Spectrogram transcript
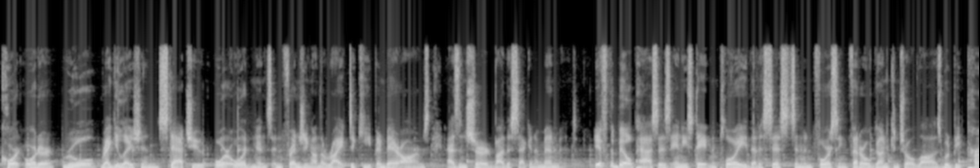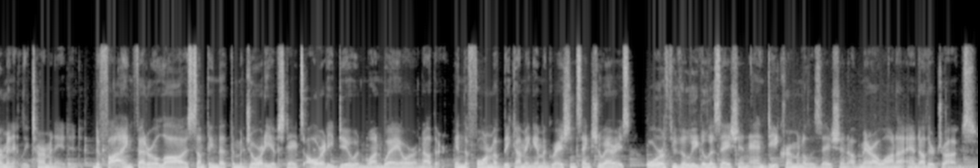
court order, rule, regulation, statute, or ordinance infringing on the right to keep and bear arms as ensured by the Second Amendment. If the bill passes, any state employee that assists in enforcing federal gun control laws would be permanently terminated. Defying federal law is something that the majority of states already do in one way or another, in the form of becoming immigration sanctuaries, or through the legalization and decriminalization of marijuana and other drugs.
